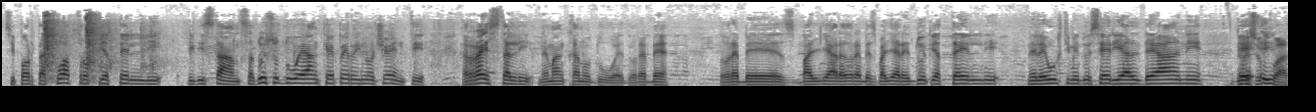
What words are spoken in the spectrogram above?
si porta a 4 piattelli di distanza, 2 su 2 anche per Innocenti, resta lì, ne mancano 2, dovrebbe, dovrebbe, sbagliare, dovrebbe sbagliare due piattelli nelle ultime due serie Aldeani e, e,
